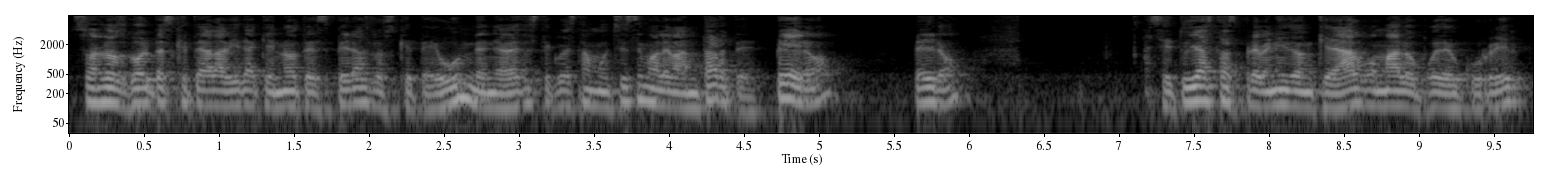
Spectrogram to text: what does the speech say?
Son los golpes que te da la vida que no te esperas los que te hunden y a veces te cuesta muchísimo levantarte. Pero pero si tú ya estás prevenido en que algo malo puede ocurrir,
